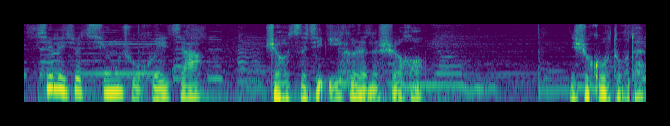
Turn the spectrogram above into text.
心里却清楚回家。只有自己一个人的时候，你是孤独的。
